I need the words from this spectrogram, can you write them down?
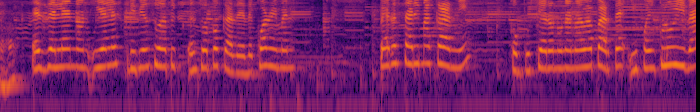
Ajá. Es de Lennon y él escribió en su, en su época de The Quarrymen. Pero Star y McCartney compusieron una nueva parte y fue incluida,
